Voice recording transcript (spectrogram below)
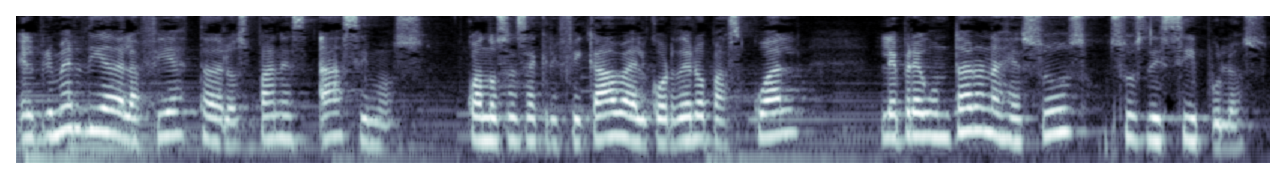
El primer día de la fiesta de los panes ácimos, cuando se sacrificaba el cordero pascual, le preguntaron a Jesús sus discípulos,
